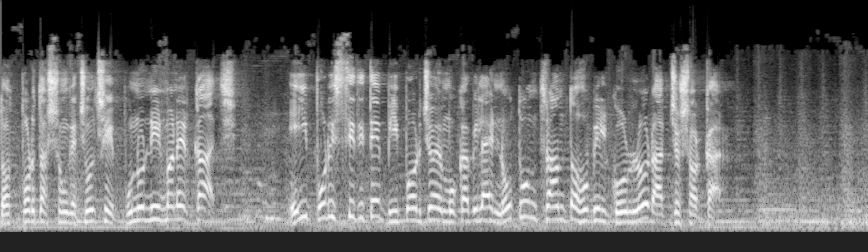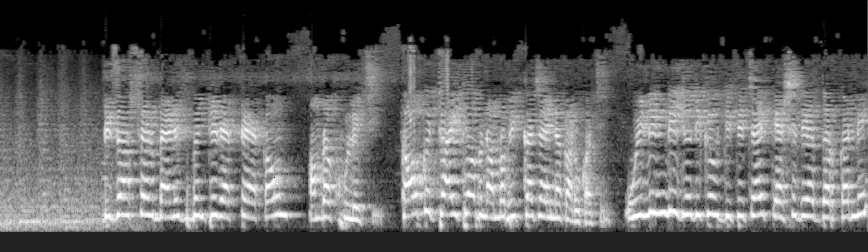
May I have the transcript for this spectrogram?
তৎপরতার সঙ্গে চলছে পুনর্নির্মাণের কাজ। এই পরিস্থিতিতে বিপর্যয় মোকাবিলায় নতুন ত্রাণ তহবিল করল রাজ্য সরকার। ডিজাস্টার ম্যানেজমেন্টের একটা অ্যাকাউন্ট আমরা খুলেছি। কাউকে চাইতে হবে না, আমরা ভিক্ষা চাই না কারও কাছে। উইলিংলি যদি কেউ দিতে চায় ক্যাশে দেওয়ার দরকার নেই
